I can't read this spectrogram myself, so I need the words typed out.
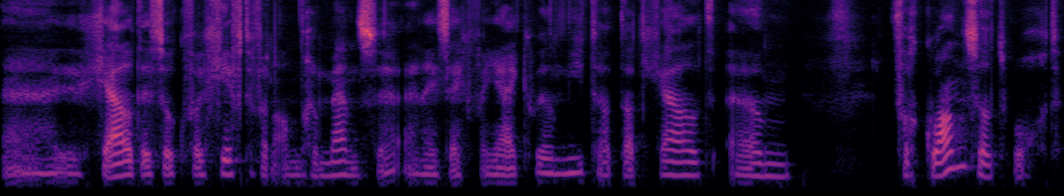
uh, geld is ook voor giften van andere mensen. En hij zegt van ja, ik wil niet dat dat geld um, verkwanseld wordt.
